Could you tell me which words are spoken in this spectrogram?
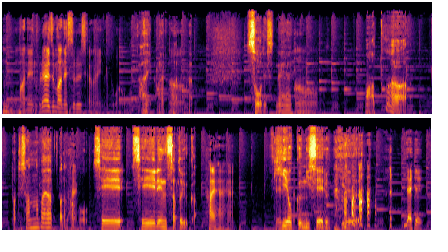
うん。もう真似とりあえず真似するしかないなとは思ってはいはいはいはい。そうですね。うん。まあ、あとは、伊達さんの場合はやっぱなんかこう、清、清廉さというか、はいはいはい。清く見せるっていう、いやいや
